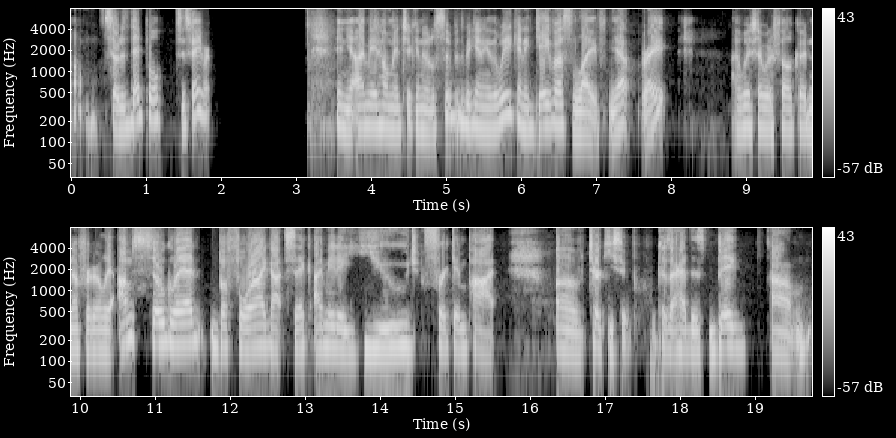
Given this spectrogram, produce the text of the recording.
Um, so does Deadpool. It's his favorite. And yeah, I made homemade chicken noodle soup at the beginning of the week and it gave us life. Yep, right? I wish I would have felt good enough for it earlier. I'm so glad before I got sick, I made a huge freaking pot of turkey soup because I had this big um,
